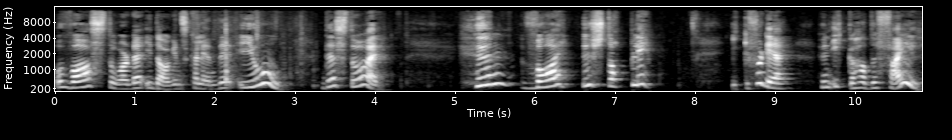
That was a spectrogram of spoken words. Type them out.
Og hva står det i dagens kalender? Jo, det står Hun var ustoppelig. Ikke fordi hun ikke hadde feil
